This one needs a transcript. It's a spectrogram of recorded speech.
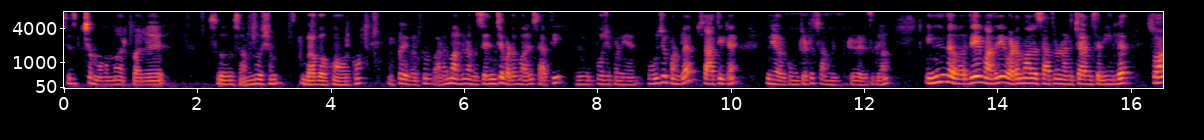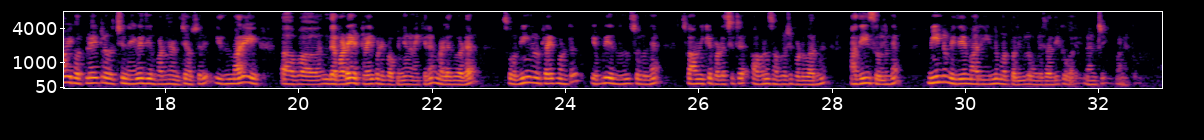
சிரித்த முகமாக இருப்பார். ஸோ சந்தோஷம். பாபாவுக்கும் அவருக்கும். இப்போ இவருக்கு வடமாறு நம்ம செஞ்ச வடமாறு சாத்தி பூஜை பண்ணி பூஜை பண்ணல சாத்திட்டேன். இனி அவரை கும்பிட்டுட்டு சாமி கும்பிட்டுட்டு எடுத்துக்கலாம். இந்த இதே மாதிரி வடமாலை சாத்தணும்னு நினச்சாலும் சரி இல்லை சுவாமிக்கு ஒரு பிளேட்டில் வச்சு நைவேத்தியம் பண்ணணும்னு நினச்சாலும் சரி இது மாதிரி வ- இந்த வடையை ட்ரை பண்ணி பார்ப்பீங்கன்னு நினைக்கிறேன் மிளகு வடை. ஸோ நீங்களும் ட்ரை பண்ணிட்டு எப்படி இருந்ததுன்னு சொல்லுங்கள் சுவாமிக்கு படைச்சிட்டு அவரும் சந்தோஷப்படுவார்னு அதையும் சொல்லுங்கள் மீண்டும் இதே மாதிரி இன்னும் ஒரு பதிவில் உங்களை சந்திக்கும் வரை நன்றி வணக்கம்.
